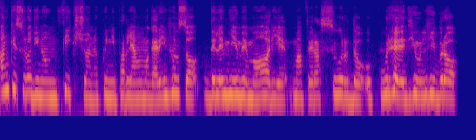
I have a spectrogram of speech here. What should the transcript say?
anche solo di non fiction, quindi parliamo magari, non so, delle mie memorie, ma per assurdo, oppure di un libro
